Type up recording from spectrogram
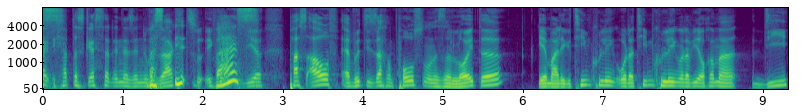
gesagt. Ich habe das gestern in der Sendung Was gesagt. zu ich was? Dir, pass auf, er wird die Sachen posten und es sind Leute, ehemalige Teamkollegen oder Teamkollegen oder wie auch immer, die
